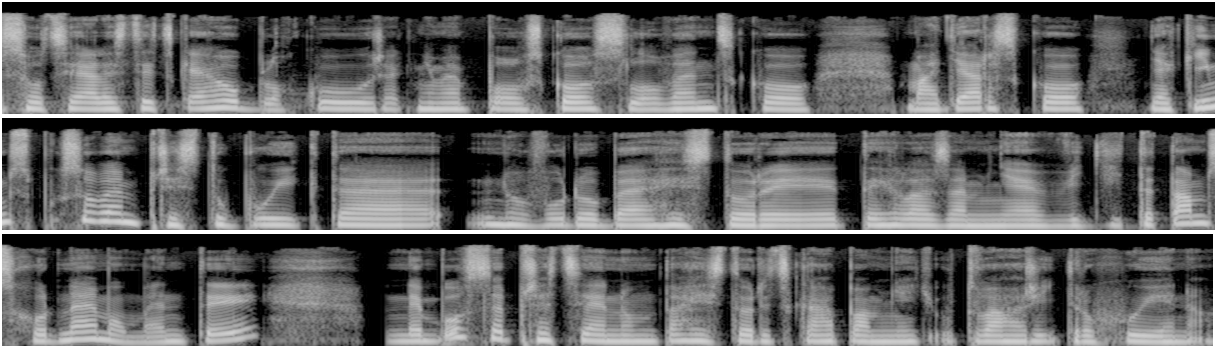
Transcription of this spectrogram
socialistického bloku, řekněme Polsko, Slovensko, Maďarsko, jakým způsobem přistupují k té novodobé historii tyhle země? Vidíte tam shodné momenty, nebo se přece jenom ta historická paměť utváří trochu jinak?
